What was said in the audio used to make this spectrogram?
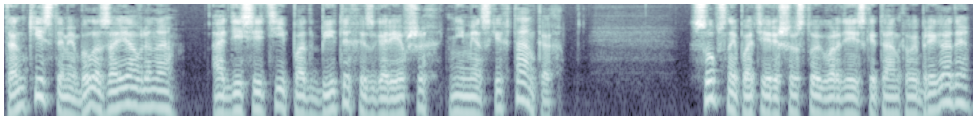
Танкистами было заявлено о десяти подбитых и сгоревших немецких танках. Собственной потери 6-й гвардейской танковой бригады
